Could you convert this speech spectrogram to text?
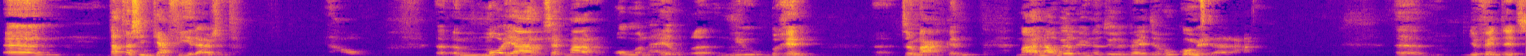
En dat was in het jaar 4000. Nou, een mooi jaar, zeg maar, om een heel uh, nieuw begin te maken. Maar nou wil u natuurlijk weten, hoe kom je daaraan? Uh, je vindt dit,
